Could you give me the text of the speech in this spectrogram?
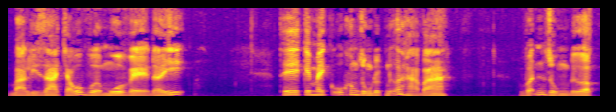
Bà Lisa cháu vừa mua về đấy. Thế cái máy cũ không dùng được nữa hả bà? Vẫn dùng được,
